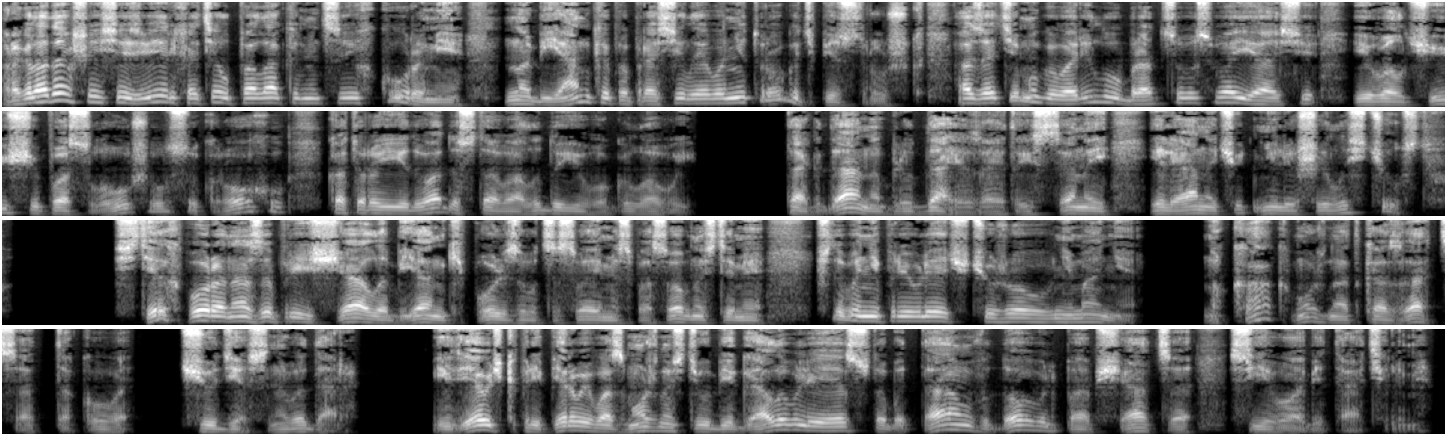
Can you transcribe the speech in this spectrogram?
Проголодавшийся зверь хотел полакомиться их курами, но Бьянка попросила его не трогать пеструшек, а затем уговорила убраться во свояси, и волчище послушался кроху, которая едва доставала до его головы. Тогда, наблюдая за этой сценой, Ильяна чуть не лишилась чувств. С тех пор она запрещала Бьянке пользоваться своими способностями, чтобы не привлечь чужого внимания. Но как можно отказаться от такого чудесного дара. И девочка при первой возможности убегала в лес, чтобы там вдоволь пообщаться с его обитателями.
